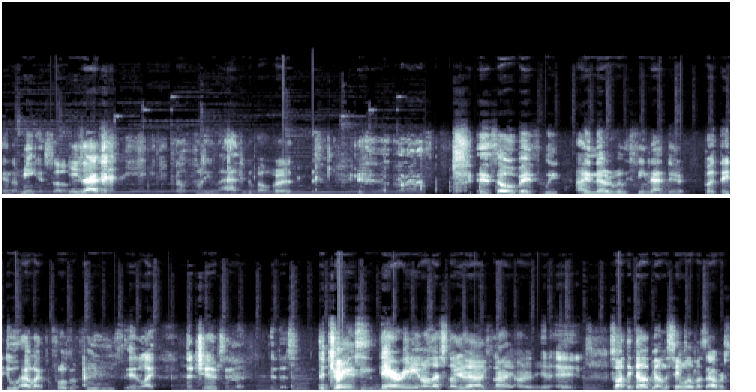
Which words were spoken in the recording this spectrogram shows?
and the meat and stuff. Exactly. What are you laughing about, bro? and so basically, I never really seen that there, but they do have like the frozen foods and like the chips and the the The drinks, Candy, dairy, and all that stuff. Yeah, stuff. I, I, and yeah. So I think that would be on the same level as Albert's.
